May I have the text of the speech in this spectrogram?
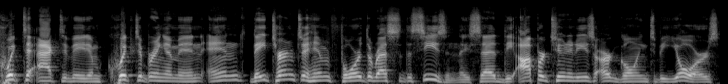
quick to activate him, quick to bring him in, and they turned to him for the rest of the season. They said, The opportunities are going to be yours.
